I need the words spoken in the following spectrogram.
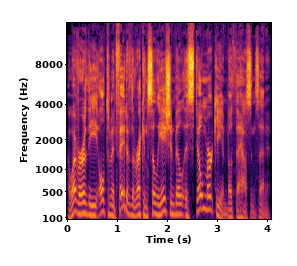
However, the ultimate fate of the reconciliation bill is still murky in both the House and Senate.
